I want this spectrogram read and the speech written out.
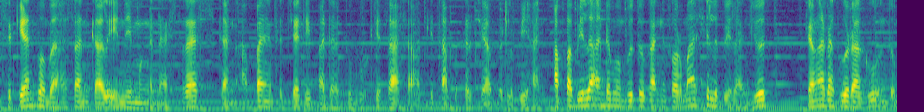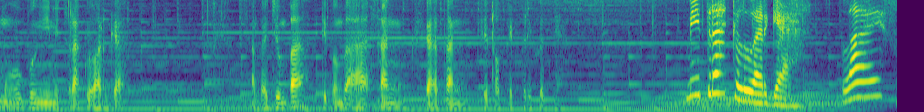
Sekian pembahasan kali ini mengenai stres dan apa yang terjadi pada tubuh kita saat kita bekerja berlebihan. Apabila Anda membutuhkan informasi lebih lanjut, jangan ragu-ragu untuk menghubungi mitra keluarga. Sampai jumpa di pembahasan kesehatan di topik berikutnya. Mitra Keluarga Life,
